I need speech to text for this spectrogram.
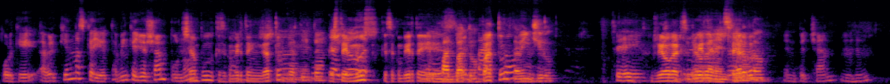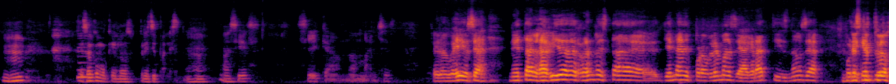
porque, a ver, ¿quién más cayó? También cayó Shampoo, ¿no? Shampoo que se convierte en gato. Shampoo. Gatito. Este Cayó Moose que se convierte en en pato. pato. pato. Está bien chido. Sí, Ryoga que se Ryoga convierte en en el cerdo. en Pechan. ujú. Ujú. Que son como que los principales. Ajá. Así es. Sí, cabrón, no manches. Pero, güey, o sea, neta, la vida de Ranma está llena de problemas de a gratis, ¿no? O sea, por Es ejemplo,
